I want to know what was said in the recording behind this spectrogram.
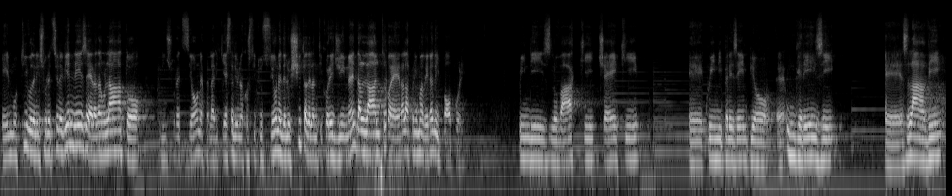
e il motivo dell'insurrezione viennese era da un lato l'insurrezione per la richiesta di una Costituzione, dell'uscita dell'antico regime, dall'altro era la primavera dei popoli, quindi slovacchi, cechi, eh, quindi per esempio eh, ungheresi, eh, slavi,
